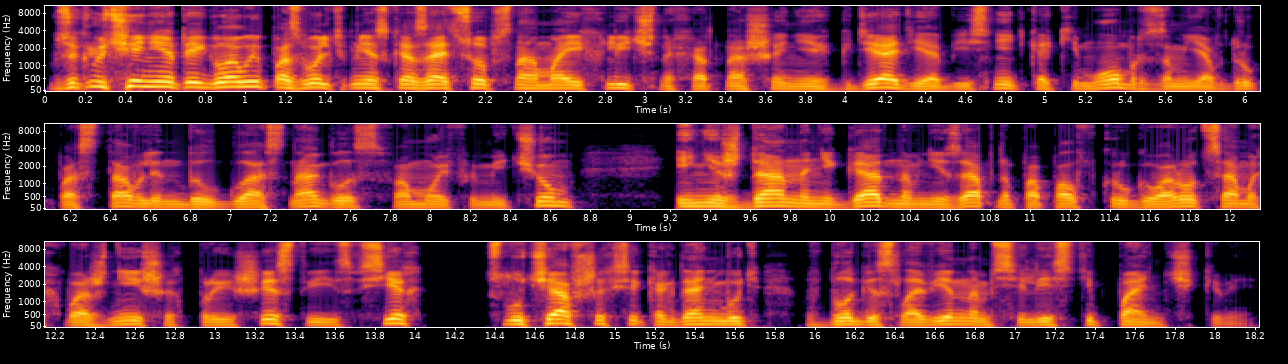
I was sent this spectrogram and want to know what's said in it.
В заключение этой главы позвольте мне сказать, собственно, о моих личных отношениях к дяде объяснить, каким образом я вдруг поставлен был глаз на глаз с Фомой Фомичом и нежданно-негадно внезапно попал в круговорот самых важнейших происшествий из всех, случавшихся когда-нибудь в благословенном селе Степанчикове.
